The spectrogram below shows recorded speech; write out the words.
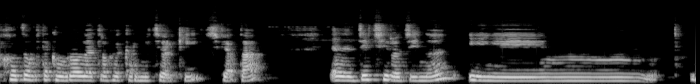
wchodzą w taką rolę trochę karmicielki świata, yy, dzieci, rodziny i yy,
